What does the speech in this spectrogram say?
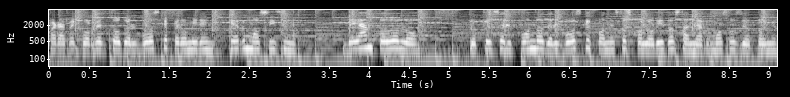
para recorrer todo el bosque, pero miren qué hermosísimo. Vean todo lo, lo que es el fondo del bosque con estos coloridos tan hermosos de otoño.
